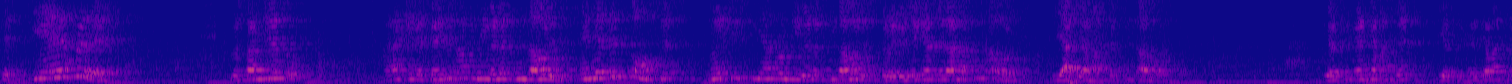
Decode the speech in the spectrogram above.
septiembre. ¿Lo están viendo? Para que le pegues a los niveles fundadores. En ese entonces no existían los niveles fundadores, pero yo llegué a Esmeralda fundador y a diamante fundador. Y el primer diamante, y el primer diamante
